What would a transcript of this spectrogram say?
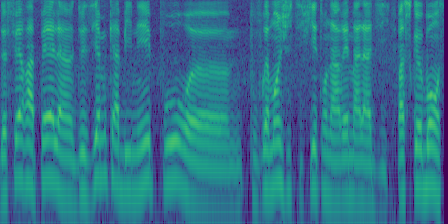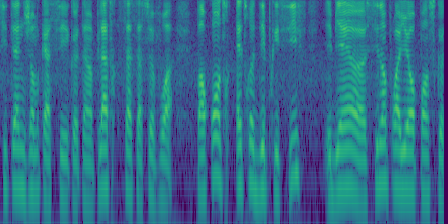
de faire appel à un deuxième cabinet pour, euh, pour vraiment justifier ton arrêt maladie. Parce que bon, si tu as une jambe cassée, que tu as un plâtre, ça, ça se voit. Par contre, être dépressif, eh bien, euh, si l'employeur pense que,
